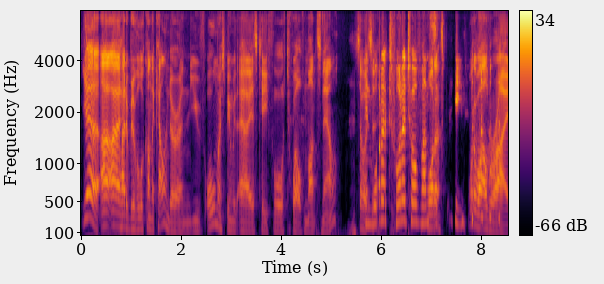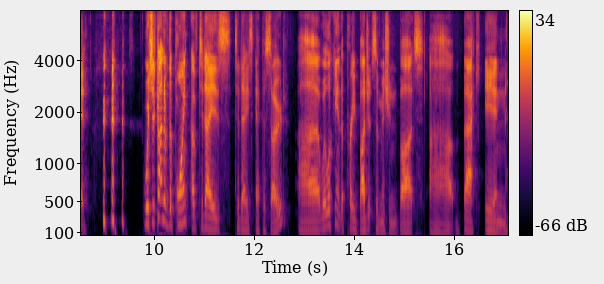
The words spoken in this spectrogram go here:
Yeah, I, I, had a bit of a look on the calendar, and you've almost been with AIST for 12 months now. So and what a, what a 12 months what a, it's been. What a wild ride. Which is kind of the point of today's today's episode. Uh, we're looking at the pre-budget submission, but uh, back in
